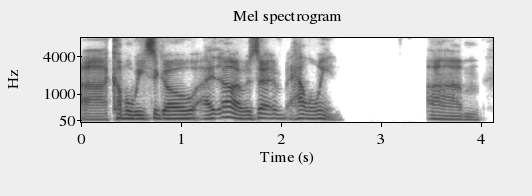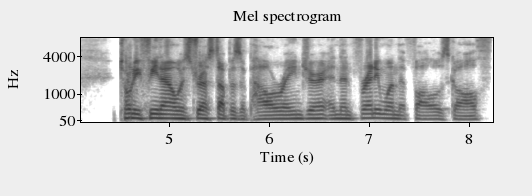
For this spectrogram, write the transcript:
uh, a couple weeks ago, I oh, it was uh, Halloween. Um Tony Finau was dressed up as a Power Ranger. And then for anyone that follows golf,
